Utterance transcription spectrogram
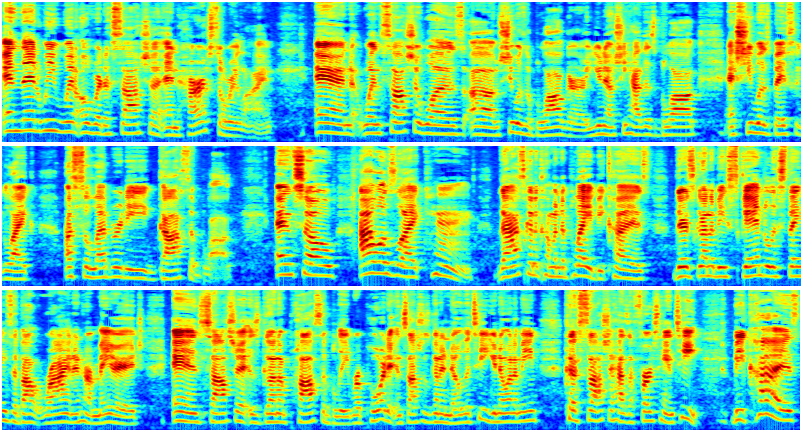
And then we went over to Sasha and her storyline. And when Sasha was, um, she was a blogger, you know, she had this blog and she was basically like a celebrity gossip blog. And so I was like, hmm, that's going to come into play because there's going to be scandalous things about Ryan and her marriage, and Sasha is going to possibly report it, and Sasha's going to know the tea. You know what I mean? Because Sasha has a first-hand tea. Because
